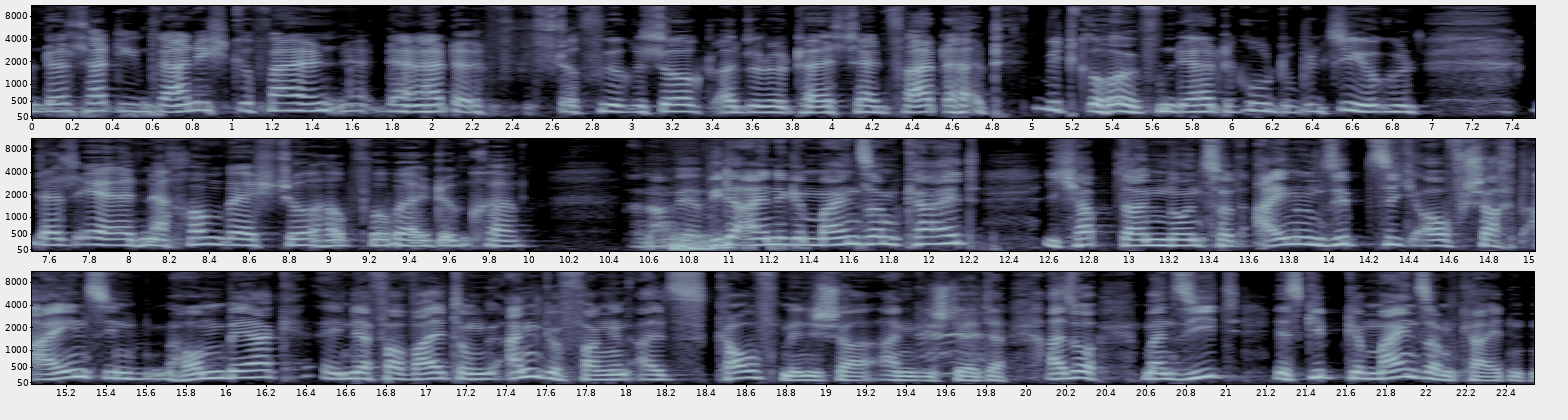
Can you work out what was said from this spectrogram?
Und das hat ihm gar nicht gefallen. Dann hat er dafür gesorgt, also das heißt, sein Vater hat mitgeholfen, der hatte gute Beziehungen, dass er nach Homberg zur Hauptverwaltung kam. Dann haben wir wieder eine Gemeinsamkeit. Ich habe dann 1971 auf Schacht 1 in Homberg in der Verwaltung angefangen als kaufmännischer Angestellter. Also man sieht, es gibt Gemeinsamkeiten.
